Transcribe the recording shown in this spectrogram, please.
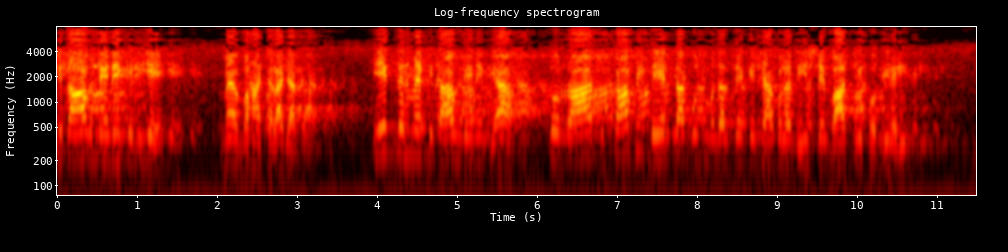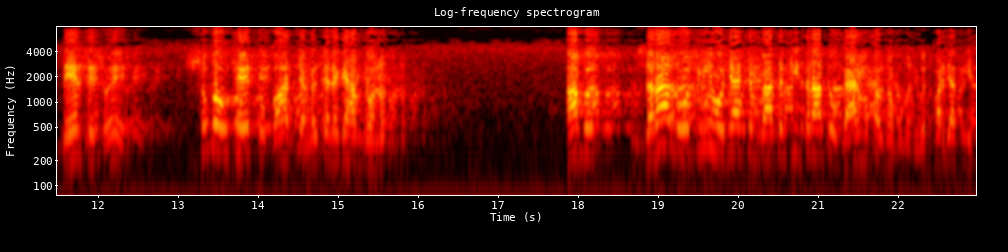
کتاب لینے کے لیے میں وہاں چلا جاتا۔ ایک دن میں کتاب لینے گیا تو رات کافی دیر تک اس مدرسے کے شاخ الحدیث سے بات چیت ہوتی رہی۔ دیر سے سوئے۔ صبح اٹھے تو باہر جنگل چلے گئے ہم دونوں۔ اب ذرا روشنی ہو جائے چمگادر کی طرح تو غیر مقدموں کو مصیبت پڑ جاتی ہے۔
